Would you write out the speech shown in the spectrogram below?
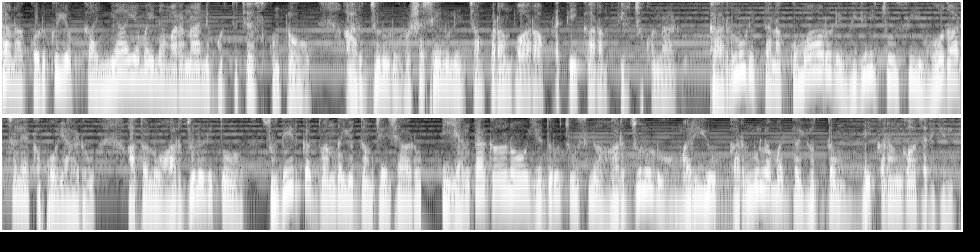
తన కొడుకు యొక్క అన్యాయమైన మరణాన్ని గుర్తు చేసుకుంటూ అర్జునుడు ఋషసేనుని చంపడం ద్వారా ప్రతీకారం తీర్చుకున్నాడు. కర్ణుడి తన కుమారుడి విధిని చూసి ఓదార్చలేకపోయాడు. అతను అర్జునుడితో సుదీర్ఘ ద్వంద్వ యుద్ధం చేశాడు. ఎంతగానో ఎదురు చూసిన అర్జునుడు మరియు కర్ణుల మధ్య యుద్ధం భీకరంగా జరిగింది.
